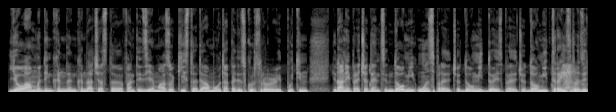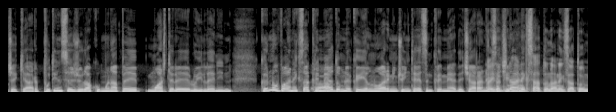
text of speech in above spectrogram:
eu am din când în când această fantezie mazochistă de a mă uita pe discursurile lui Putin din anii precedenți. În 2011, 2012, 2013 chiar, Putin se jura cu mâna pe moaștele lui Lenin că nu va anexa Crimea, domnule, că el nu are niciun interes în Crimea. De ce ar păi anexa nici n-a Crimea? anexat-o, n-a anexat-o în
